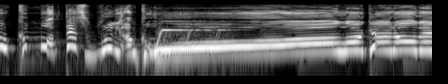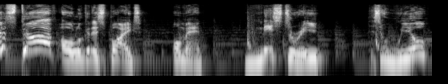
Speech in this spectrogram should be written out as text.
Oh, come on, that's really uncool. Oh, look at all this stuff. Oh, look at the spikes. Oh, man. Mystery. There's a wheel.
